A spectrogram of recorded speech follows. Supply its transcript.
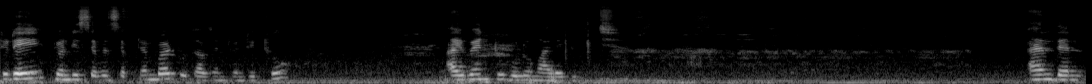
Today, 27 September 2022, I went to Hulhumale beach. And then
